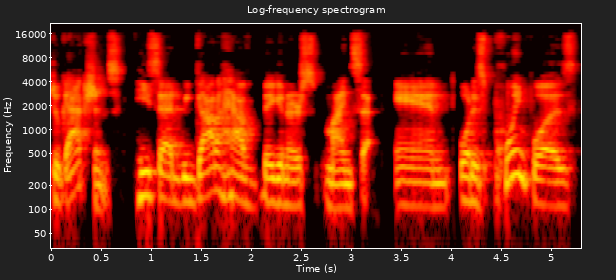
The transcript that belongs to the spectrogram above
took actions. He said we got to have beginners mindset, and what his point was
